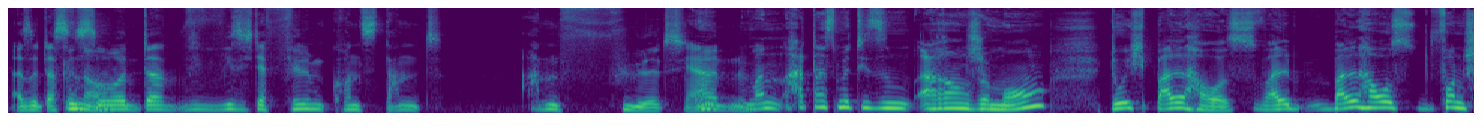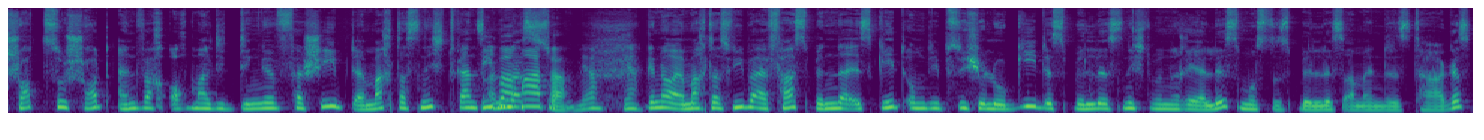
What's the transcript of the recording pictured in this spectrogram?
Also das genau. ist so, da, wie, wie sich der Film konstant anfühlt. Ja. Und man hat das mit diesem Arrangement durch Ballhaus, weil Ballhaus von Shot zu Shot einfach auch mal die Dinge verschiebt. Er macht das nicht ganz wie anders. Bei Martha. Ja, ja. Genau, er macht das wie bei Fassbinder. Es geht um die Psychologie des Bildes, nicht um den Realismus des Bildes am Ende des Tages.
